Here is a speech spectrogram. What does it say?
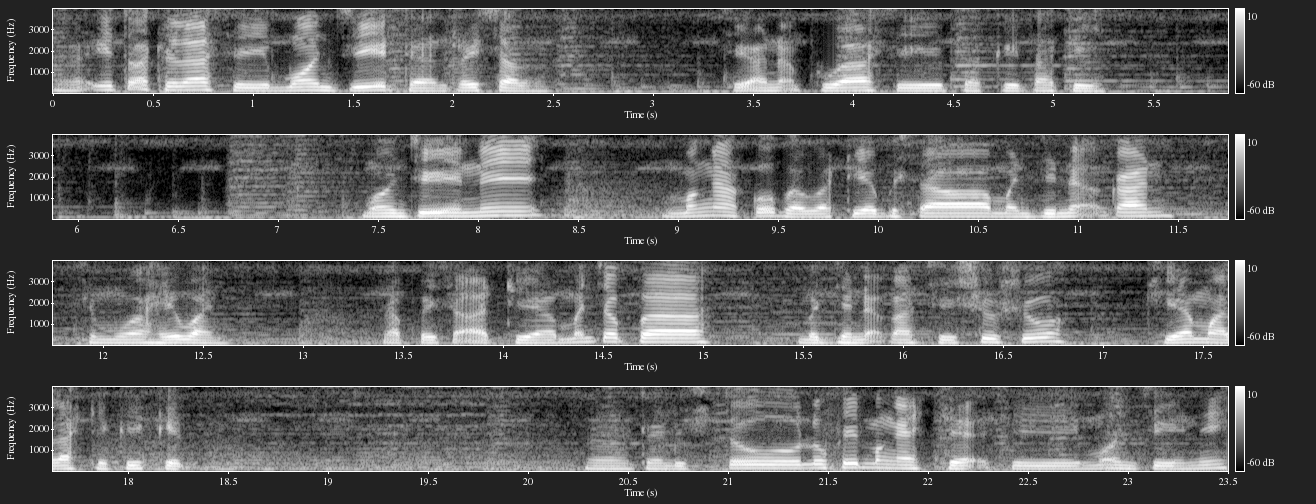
Nah, itu adalah si Monji dan Rizal, si anak buah si Bagi tadi. Monji ini mengaku bahwa dia bisa menjinakkan semua hewan. Tapi saat dia mencoba menjinakkan si Susu, dia malah digigit. Nah, dan di situ Luffy mengejek si Monji ini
